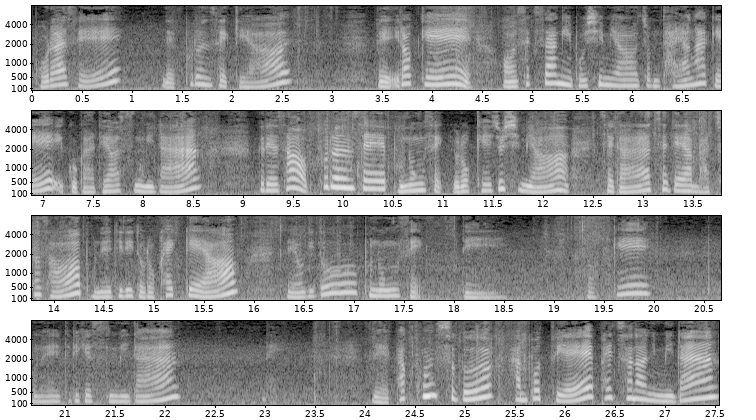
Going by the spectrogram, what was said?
보라색. 네, 푸른색 계열. 네, 이렇게 어, 색상이 보시면 좀 다양하게 입고가 되었습니다. 그래서 푸른색, 분홍색 이렇게 해주시면 제가 최대한 맞춰서 보내드리도록 할게요. 네, 여기도 분홍색. 네, 이렇게 보내드리겠습니다. 네, 네 팝콘 수국 한 포트에 8,000원입니다.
